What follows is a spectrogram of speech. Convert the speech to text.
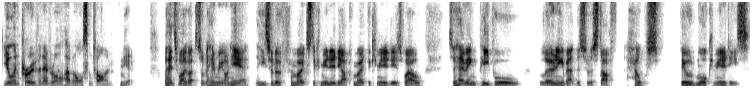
you'll improve, and everyone will have an awesome time. Yeah. Well, hence why I got sort of Henry on here. He sort of promotes the community. I promote the community as well. So having people learning about this sort of stuff helps build more communities.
